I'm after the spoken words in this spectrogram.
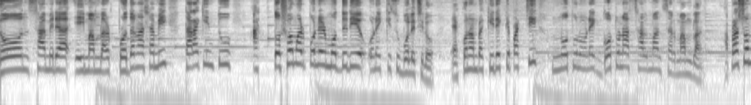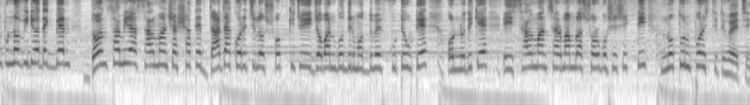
ডন, সামিরা এই মামলার প্রধান আসামি, তারা কিন্তু আত্মসমর্পণের মধ্যে দিয়ে অনেক কিছু বলেছিল। এখন আমরা কি দেখতে পাচ্ছি? নতুন অনেক ঘটনা সালমান শাহর মামলার। আপনারা সম্পূর্ণ ভিডিও দেখবেন। ডন, সামিরা, সালমান শাহর সাথে যা যা করেছিল সব কিছু এই জবানবন্দির মাধ্যমে ফুটে উঠে। অন্যদিকে এই সালমান শাহর মামলার সর্বশেষ একটি নতুন পরিস্থিতি হয়েছে।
